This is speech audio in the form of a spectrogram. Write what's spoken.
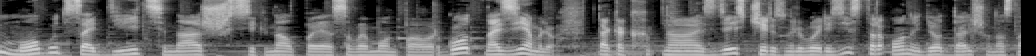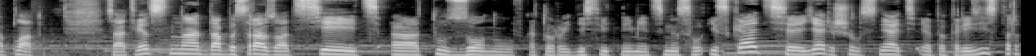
могут садить наш сигнал PSVMON Power God на землю, так как а, здесь через нулевой резистор он идет дальше у нас на плату. Соответственно, дабы сразу отсеять а, ту зону, в которой действительно имеет смысл искать, я решил снять этот резистор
